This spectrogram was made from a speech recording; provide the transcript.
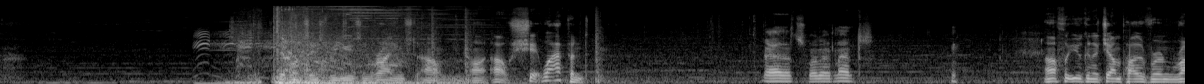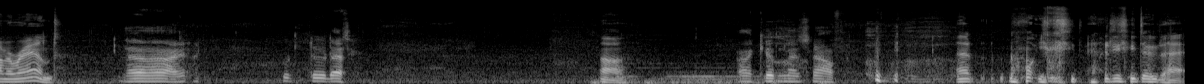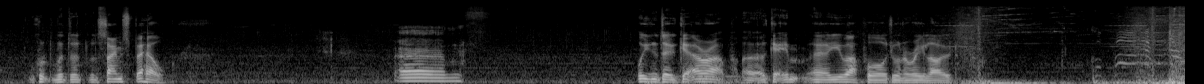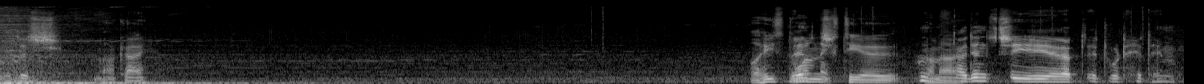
Everyone seems to be using ranged. Oh, right. oh shit! What happened? Yeah, that's what I meant. I thought you were going to jump over and run around. No, no, I, I couldn't do that. Oh, I killed myself. how, what you, how did you do that? With, with, the, with the same spell? Um, What you to do? Get her up? Uh, get him, uh, you up, or do you want to reload? is. Okay. Well, he's the one next to you. Hmm. Oh no. I didn't see that it would hit him.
